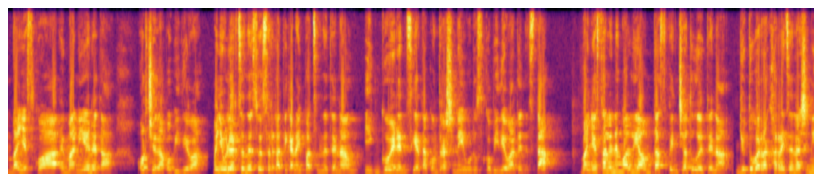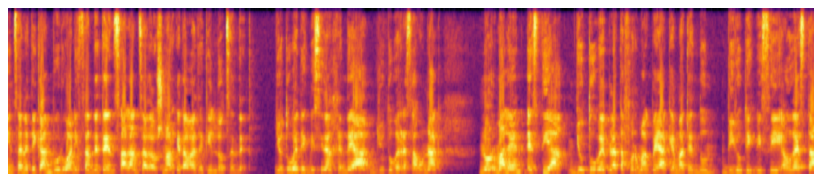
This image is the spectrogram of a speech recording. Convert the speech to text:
ba, baiezkoa emanien, eta hortxe dago bideoa. Baina ulertzen dezu ezergatik aipatzen duten hau inkoherentzia eta kontrasenei buruzko bideo baten, ezta? Baina ez da lehenengo aldia ontaz pentsatu detena. Youtuberrak jarraitzen hasi nintzanetikan buruan izan deten zalantza da osnarketa batekin lotzen dut. Youtubetik bizidan jendea, youtuber ezagunak, Normalen ez dia YouTube plataformak berak ematen duen dirutik bizi, hau da ez da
